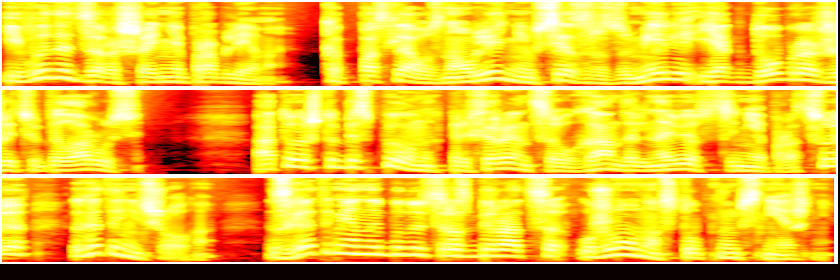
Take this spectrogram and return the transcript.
і выдаць за рашэнне праблемы, каб пасля ўзнаўлення ўсе зразумелі, як добра жыць у Беларусі. А тое, што без пэўных прэферэнцыяў гандаль на вёсцы не працуе, гэта нічога. З гэтым яны будуць разбірацца ўжо ў наступным снежні.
